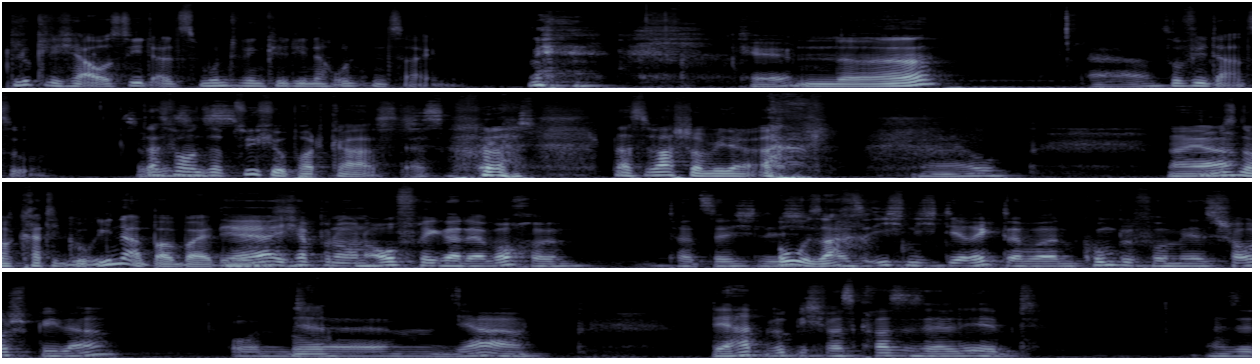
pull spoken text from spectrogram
glücklicher aussieht als Mundwinkel, die nach unten zeigen. Okay. Ne? Ja. So viel dazu. So das war unser. Psycho-Podcast. Das Das, war schon wieder. Ja, oh. Wir Naja. müssen noch Kategorien abarbeiten. Ja, ja, ich habe noch einen Aufreger der Woche. Tatsächlich. Oh, sag. Also ich nicht direkt, aber ein Kumpel von mir ist Schauspieler. Und Ja. ähm, ja der hat wirklich was Krasses erlebt. Also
